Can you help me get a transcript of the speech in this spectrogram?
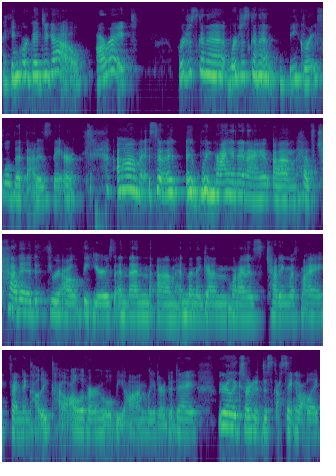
I think we're good to go. All right we're just gonna we're just gonna be grateful that that is there. Um, so uh, uh, when ryan and i um, have chatted throughout the years and then um, and then again when i was chatting with my friend and colleague kyle oliver who will be on later today we really started discussing about like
